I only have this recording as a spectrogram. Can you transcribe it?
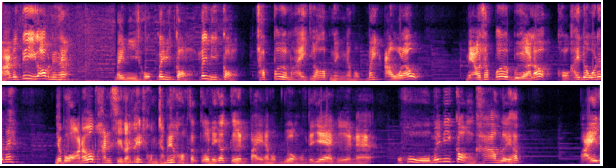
มาเป็นตี้อีกรอบหนึงฮะไม่มีโทไม่มีกล่อง ไม่มีกล่องช็อปเปอร์มาอีกรอบหนึ่งนะผมไม่เอาแล้ว ไม่เอาช็อปเปอร์เบื่อแล้วขอไคโดได้ไหมอย่าบอกนะว่าพันสี่ร้อยเพชรผมจะไม่ออกสักตัวนี้ก็เกินไปนะผมดวงผมจะแย่เกินนะฮะโอ้โหไม่มีกล่องข้ามเลยครับ ไปเ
